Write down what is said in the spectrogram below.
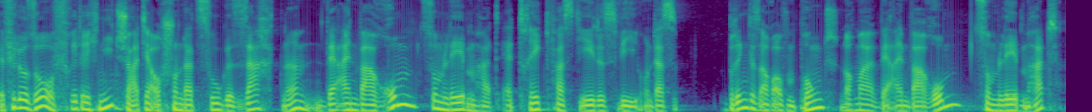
Der Philosoph Friedrich Nietzsche hat ja auch schon dazu gesagt, ne, wer ein Warum zum Leben hat, erträgt fast jedes Wie. Und das bringt es auch auf den Punkt. Nochmal, wer ein Warum zum Leben hat,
